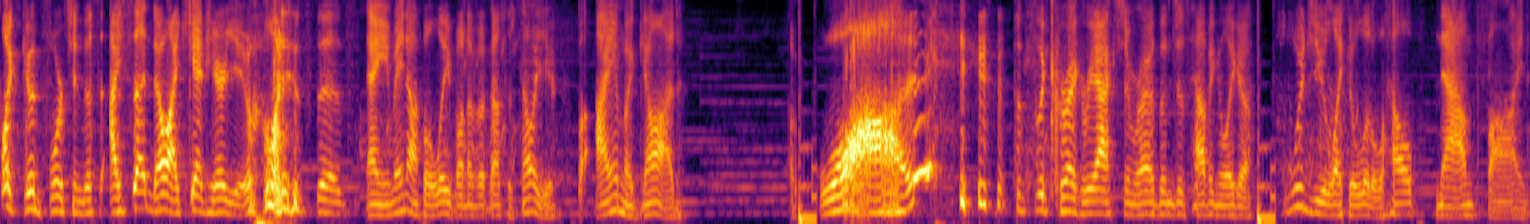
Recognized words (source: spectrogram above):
What good fortune this- I said no, I can't hear you. what is this? Now, you may not believe what I'm about to tell you, but I am a god. What? That's the correct reaction rather than just having like a, would you like a little help? Nah, I'm fine.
